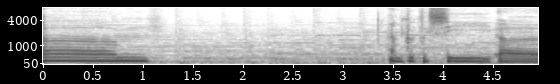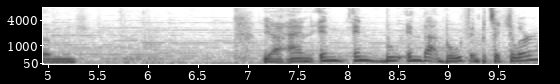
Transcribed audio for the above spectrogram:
Um, let me quickly see. Um, yeah, and in in in that booth in particular,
